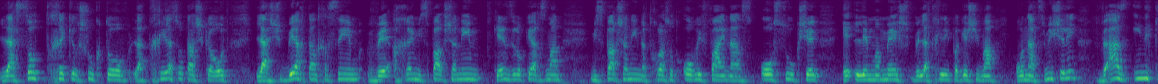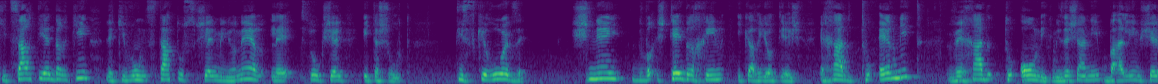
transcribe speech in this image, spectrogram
לעשות חקר שוק טוב, להתחיל לעשות את ההשקעות, להשביח את הנכסים, ואחרי מספר שנים, כן, זה לוקח זמן, מספר שנים להתחיל לעשות או refinance, או סוג של אה, לממש ולהתחיל להיפגש עם ההון העצמי שלי, ואז הנה קיצרתי את דרכי לכיוון סטטוס של מיליונר, לסוג של התעשרות. תזכרו את זה. שני, שתי דרכים עיקריות יש. אחד, to earn it, ואחד, to own it, מזה שאני בעלים של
